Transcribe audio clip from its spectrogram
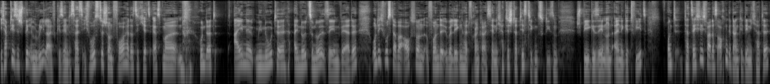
Ich habe dieses Spiel im Real Life gesehen, das heißt, ich wusste schon vorher, dass ich jetzt erstmal 100 eine Minute ein 0 zu 0 sehen werde. Und ich wusste aber auch schon von der Überlegenheit Frankreichs, denn ich hatte Statistiken zu diesem Spiel gesehen und einige Tweets. Und tatsächlich war das auch ein Gedanke, den ich hatte,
